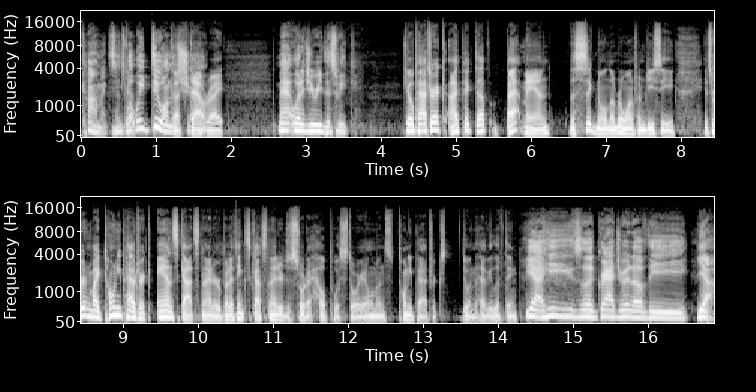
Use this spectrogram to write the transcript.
comics. It's what we do on this Got show. that right. Matt, what did you read this week? Joe Patrick, I picked up Batman, The Signal, number one from DC. It's written by Tony Patrick and Scott Snyder, but I think Scott Snyder just sort of helped with story elements. Tony Patrick's doing the heavy lifting. Yeah, he's a graduate of the Yeah.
